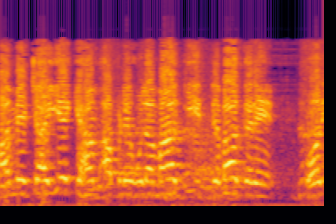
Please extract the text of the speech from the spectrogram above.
हमें चाहिए कि हम अपने उलमा की इतबा करें और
